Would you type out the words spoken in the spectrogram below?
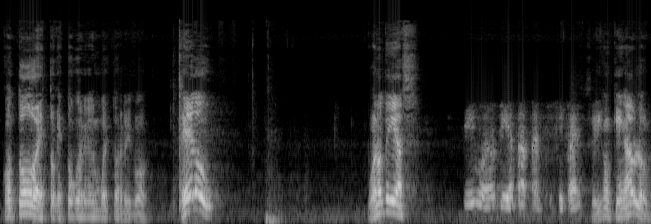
con todo esto que está ocurriendo en Puerto Rico? Hello. Buenos días. Sí, buenos días para participar. Sí, ¿con quién hablo?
